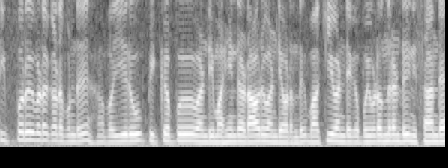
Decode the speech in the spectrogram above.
ടിപ്പർ ഇവിടെ കിടപ്പുണ്ട്. അപ്പോൾ ഈ ഒരു പിക്കപ്പ് വണ്ടി മഹീന്ദ്രയുടെ ആ ഒരു വണ്ടി അവിടെ ഉണ്ട്. ബാക്കി വണ്ടിയൊക്കെ പോയി. ഇവിടെ ഒന്ന് രണ്ട് നിസാന്റെ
